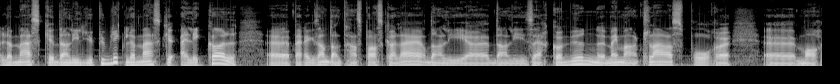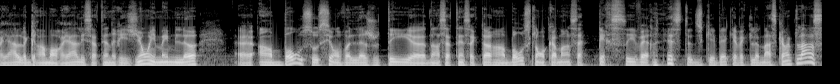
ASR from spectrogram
le masque dans les lieux publics, le masque à l'école, euh, par exemple dans le transport scolaire, dans les, euh, aires communes, même en classe pour euh, Montréal, le Grand Montréal et certaines régions, et même là, euh, en Beauce aussi, on va l'ajouter euh, dans certains secteurs en Beauce. Là, on commence à percer vers l'est du Québec avec le masque en classe.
